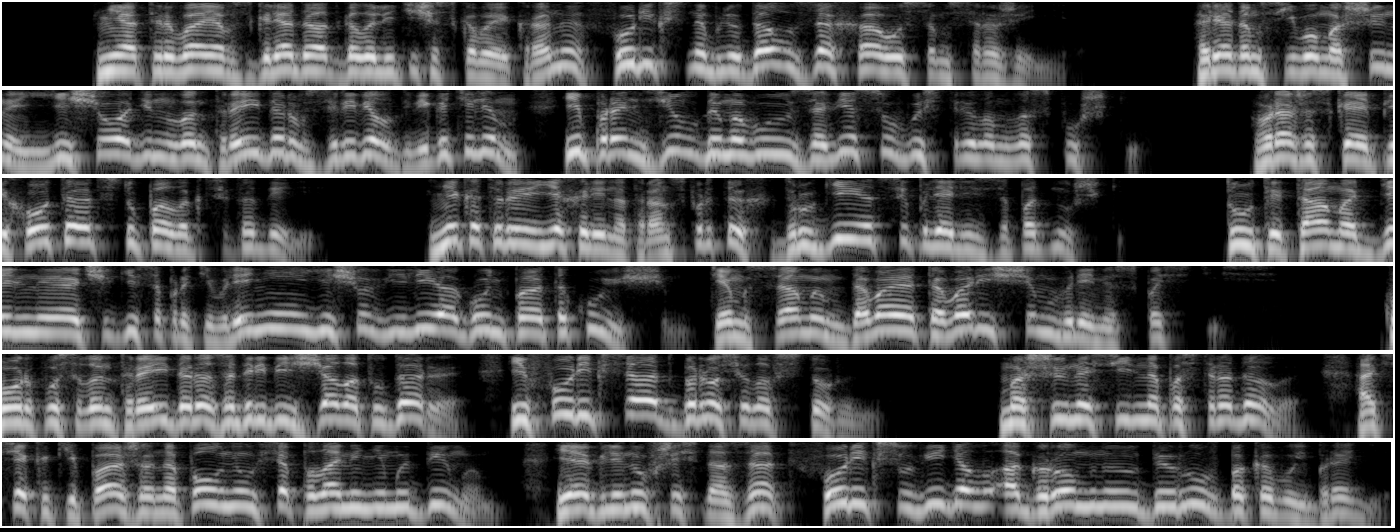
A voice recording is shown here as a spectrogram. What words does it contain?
Не отрывая взгляда от гололитического экрана, Форикс наблюдал за хаосом сражения. Рядом с его машиной еще один ландрейдер взревел двигателем и пронзил дымовую завесу выстрелом ласпушки. Вражеская пехота отступала к цитадели. Некоторые ехали на транспортах, другие отцеплялись за подножки. Тут и там отдельные очаги сопротивления еще вели огонь по атакующим, тем самым давая товарищам время спастись. Корпус лендрейдера задребезжал от удара, и Форикса отбросило в сторону. Машина сильно пострадала, отсек экипажа наполнился пламенем и дымом, и, оглянувшись назад, Форикс увидел огромную дыру в боковой броне.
